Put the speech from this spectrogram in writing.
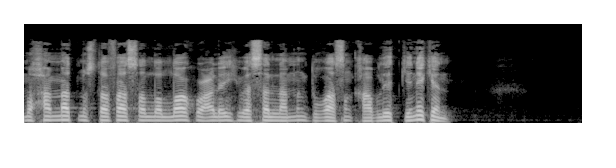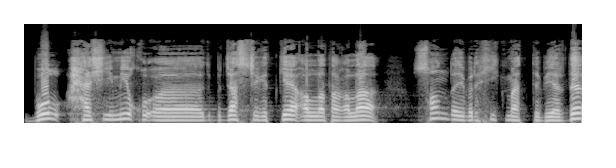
мұхаммад мұстафа саллаллаху алейхи уассаламның дұғасын қабыл еткен екен. Бұл хашими жас жігітке алла тағала сондай бір хикмәтті берді.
